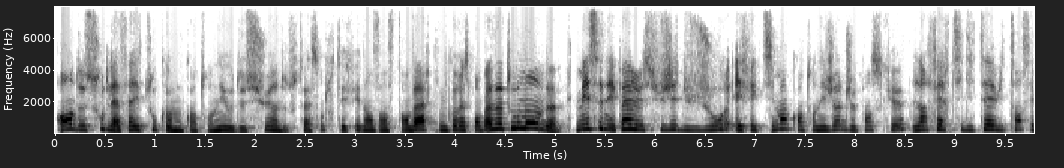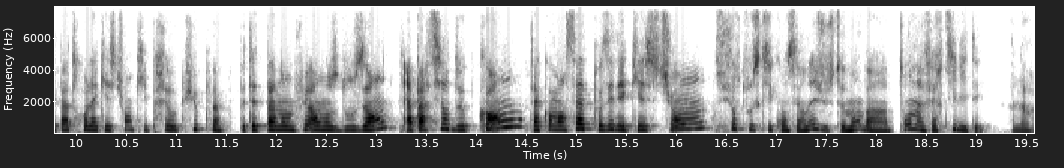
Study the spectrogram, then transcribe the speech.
en dessous de la taille, tout comme quand on est au-dessus. Hein, de toute façon, tout est fait dans un standard qui ne correspond pas à tout le monde. Mais ce n'est pas le sujet du jour. Effectivement, quand on est jeune, je pense que l'infertilité à 8 ans, c'est pas trop la question qui préoccupe. Peut-être pas non plus à 11-12 ans. À partir de quand tu as commencé à te poser des questions sur tout ce qui concernait justement ben, ton infertilité? Alors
